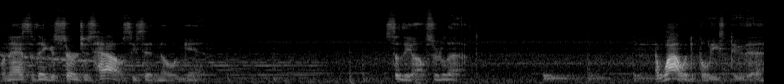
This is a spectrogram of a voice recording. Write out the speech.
When asked if they could search his house, he said no again. So the officer left. And why would the police do that?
